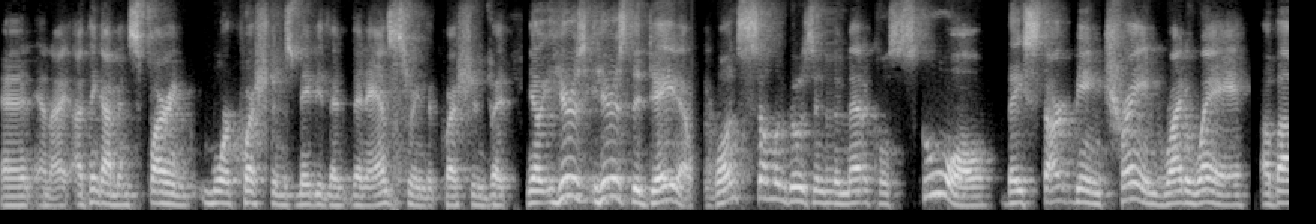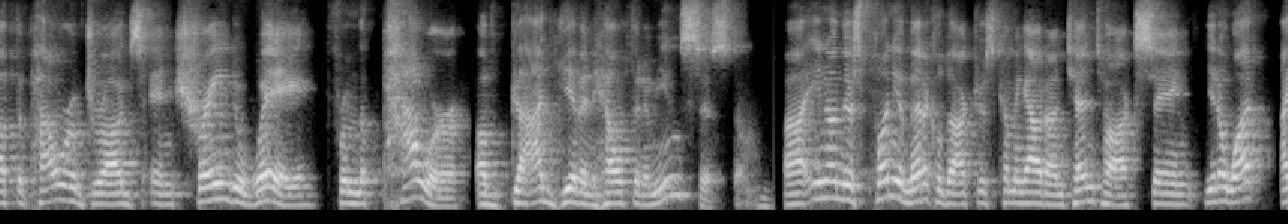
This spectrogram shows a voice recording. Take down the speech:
And and i, I think i'm inspiring more questions maybe than, than answering the question but you know here's here's the data. Once someone goes into medical school they start being trained right away about the power of drugs and trained away from the power of God given health and immune system. Uh, you know, and there's plenty of medical doctors coming out on TED Talks saying, you know what? I,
